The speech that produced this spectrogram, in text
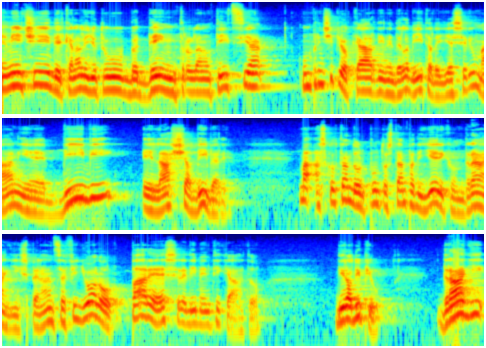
amici del canale YouTube Dentro la Notizia, un principio cardine della vita degli esseri umani è vivi e lascia vivere. Ma ascoltando il punto stampa di ieri con Draghi, Speranza e Figliuolo pare essere dimenticato. Dirò di più. Draghi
